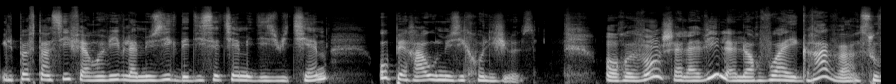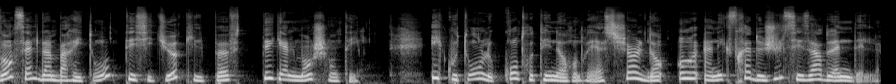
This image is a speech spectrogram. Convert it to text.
Ils peuvent ainsi faire revivre la musique des XVIIe et XVIIIe, opéra ou musique religieuse. En revanche, à la ville, leur voix est grave, souvent celle d'un baryton, tessiture qu'ils peuvent également chanter. Écoutons le contre-ténor Andreas Scholl dans un extrait de Jules César de Handel.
